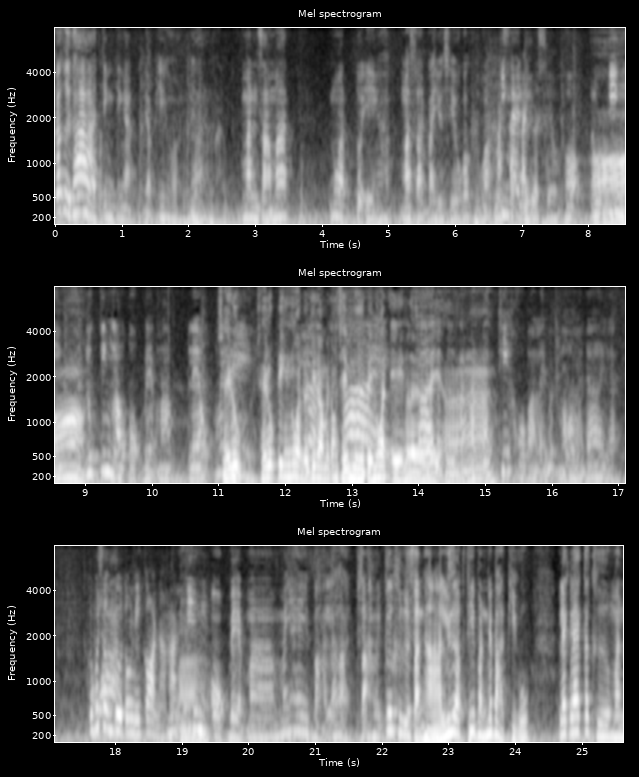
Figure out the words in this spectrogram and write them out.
ก็คือถ้าจริง ๆอะเดี๋ยวพี่ขอแนะนำมันสามารถนวดตัวเองอะค่ะมาสัตบายยูเซลก็คือว่ามากิ้งสัตได้บายเลยูยเซลเพราะลูกกิ้งอ๋อ ลูกกิ้งเราออกแบบมาแล้วไม่ใช้ลูกให้ใช้ลูกกลิ้งนวดโดยที่เราไม่ต้องใช้มือไปนวดเองเลใช่ยก็คือสามารถอ่ากดที่คอบ่าไหล่แบบนี้หอม ค่ะได้แล้ว คุณผู้ชมดูตรงนี้ก่อนนะคะลูกกิ้งออกแบบมาไม่ให้บาดแล้วค่ะสาก็คือสรรหาเลือกที่มันไม่บาดผิว แรก ๆก็คือมัน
